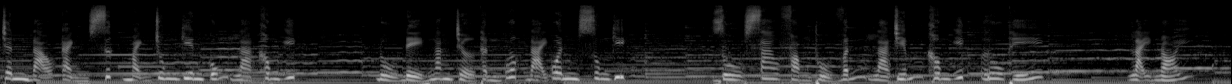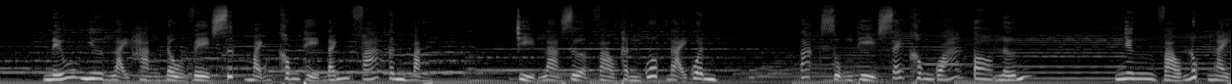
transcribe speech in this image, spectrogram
Chân đảo cảnh sức mạnh trung kiên cũng là không ít. Đủ để ngăn trở thần quốc đại quân sung kích. Dù sao phòng thủ vẫn là chiếm không ít ưu thế. Lại nói nếu như lại hàng đầu về sức mạnh không thể đánh phá cân bằng. Chỉ là dựa vào thần quốc đại quân. Tác dụng thì sẽ không quá to lớn. Nhưng vào lúc này,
